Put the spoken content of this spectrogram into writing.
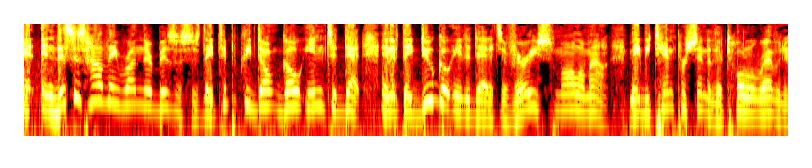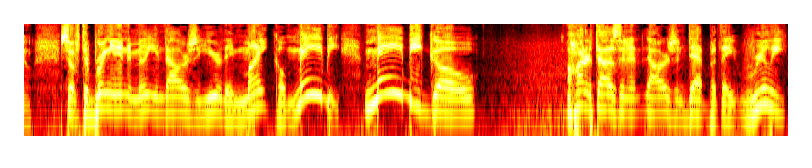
And, and, this is how they run their businesses. They typically don't go into debt. And if they do go into debt, it's a very small amount, maybe 10% of their total revenue. So if they're bringing in a million dollars a year, they might go, maybe, maybe go $100,000 in debt, but they really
